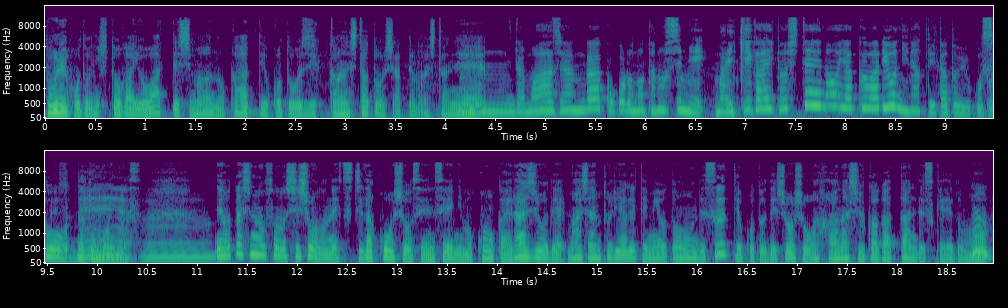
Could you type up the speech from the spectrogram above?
どれほどに人が弱ってしまうのかっていうことを実感したとおっしゃってましたね。うん。じゃあ麻雀が心の楽しみ、まあ、生きがいとしての役割を担っていたということですね。そうだと思います。うん。で私のその師匠のね土田幸章先生にも今回ラジオで麻雀取り上げてみようと思うんですっていうことで少々お話伺ったんですけれども、うん。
